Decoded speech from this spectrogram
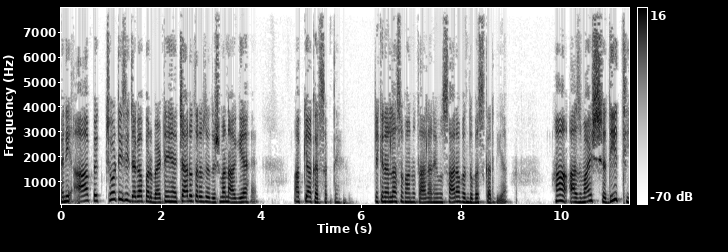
یعنی آپ ایک چھوٹی سی جگہ پر بیٹھے ہیں، چاروں طرف سے دشمن آ گیا ہے۔ آپ کیا کر سکتے ہیں؟ لیکن اللہ سبحان و تعالیٰ نے وہ سارا بندوبست کر دیا۔ ہاں آزمائش شدید تھی۔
